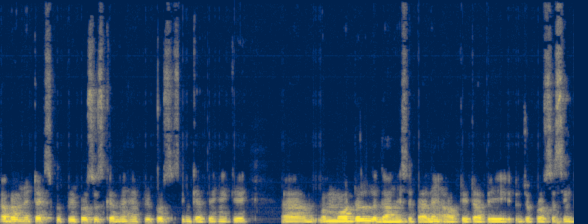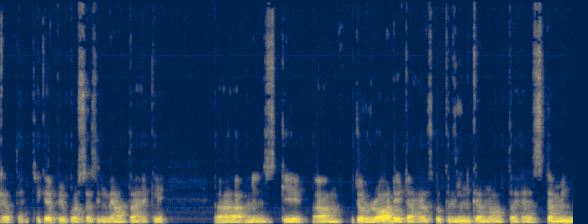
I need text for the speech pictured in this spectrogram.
अब हमने टेक्स्ट को प्री प्रोसेस करना है। प्री प्रोसेसिंग कहते हैं कि मॉडल लगाने से पहले आप डेटा पे जो प्रोसेसिंग करते हैं, ठीक है? प्री प्रोसेसिंग में आता है कि मीन्स के जो रॉ डेटा है, उसको क्लीन करना होता है स्टमिंग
